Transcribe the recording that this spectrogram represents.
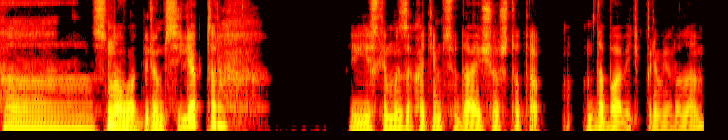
А, снова берем селектор. Если мы захотим сюда еще что-то добавить, к примеру, да.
